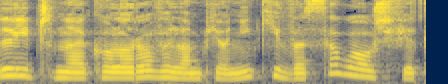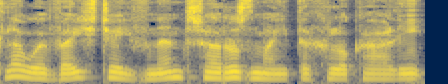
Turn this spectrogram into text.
Liczne kolorowe lampioniki wesoło oświetlały wejścia i wnętrza rozmaitych lokali.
